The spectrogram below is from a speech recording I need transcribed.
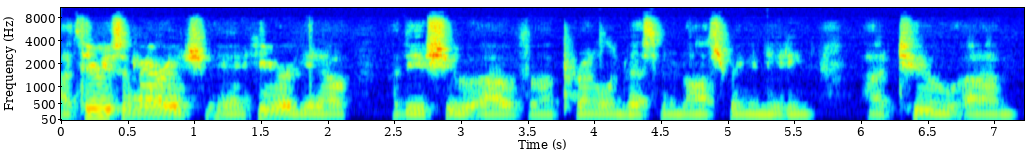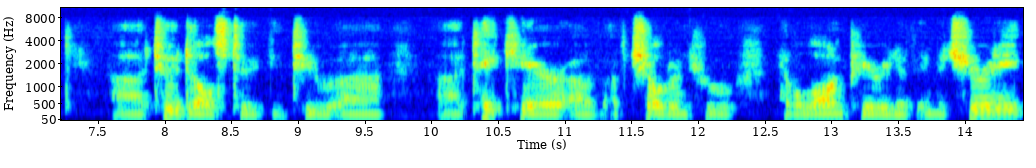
uh, theories of marriage, and here, you know, the issue of uh, parental investment in offspring and needing two um, two adults to to take care of, of children who have a long period of immaturity.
